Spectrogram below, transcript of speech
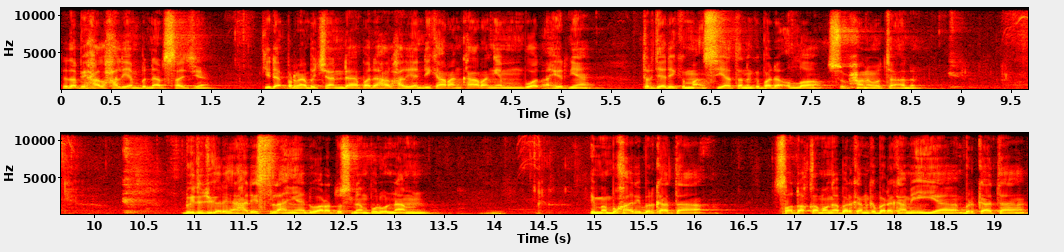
tetapi hal-hal yang benar saja. Tidak pernah bercanda pada hal-hal yang dikarang-karang yang membuat akhirnya terjadi kemaksiatan kepada Allah Subhanahu wa taala. Begitu juga dengan hadis setelahnya 266. Imam Bukhari berkata, Sadaqa mengabarkan kepada kami ia berkata,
